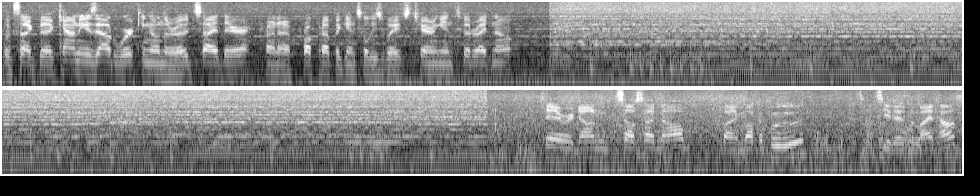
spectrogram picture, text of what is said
Looks like the county is out working on the roadside there, trying to prop it up against all these waves tearing into it right now. Okay, we're down south side now by Makapu'u. As you can see, there's a lighthouse.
